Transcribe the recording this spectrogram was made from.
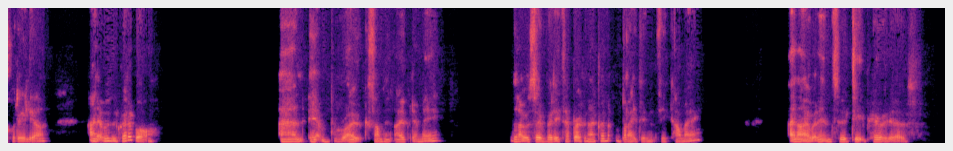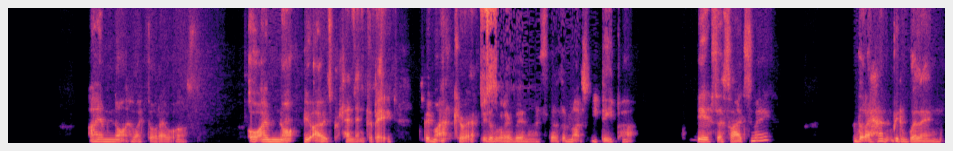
Cordelia, and it was incredible. And it broke something open in me that I was so ready to have broken open, but I didn't see coming. And I went into a deep period of I am not who I thought I was, or I'm not who I was pretending to be, to be more accurate, because what I realized there's a much deeper fiercer side to me that I hadn't been willing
